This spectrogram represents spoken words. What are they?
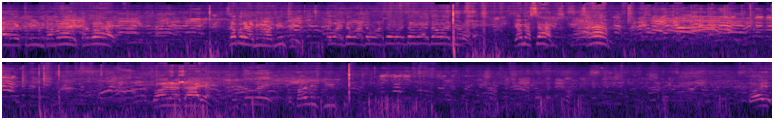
Давай, Литвин, давай, давай! Забирай, Мирон, він твій! Давай, давай, давай, давай, давай, давай, Мирон! Тьома, сам! Сам! Коля, Даня! Готові ж бігти? Стой.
